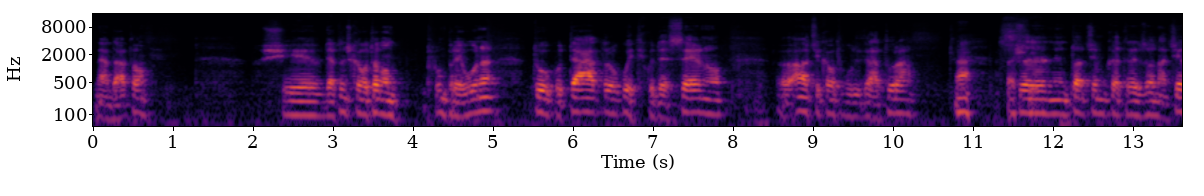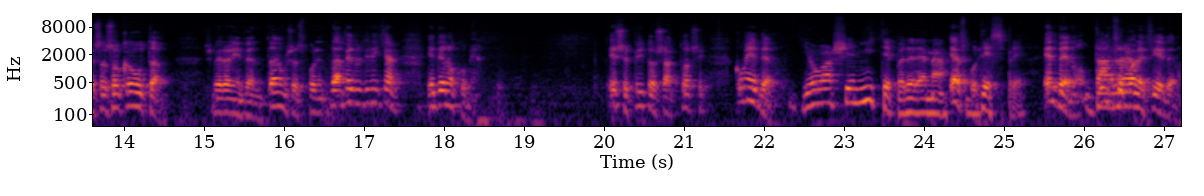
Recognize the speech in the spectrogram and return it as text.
ne-a dat-o și de atunci căutăm în- împreună, tu cu teatru, cu, uite, cu desenul, alții caută cu literatura, Da, asta să știu. ne întoarcem către zona aceea, să, să o căutăm. Și mereu inventăm și spunem, dar pentru tine chiar, Edenul cum e? E și pictor și actor și... Cum e Edenul? Eu aș emite părerea mea Ia spune. despre, Edenul, Dar, cum se uh, pare ție Edenul?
